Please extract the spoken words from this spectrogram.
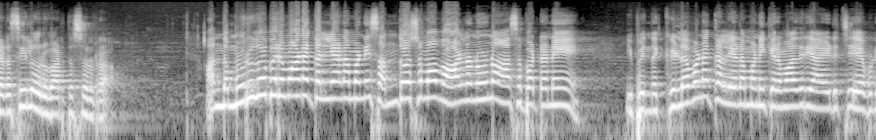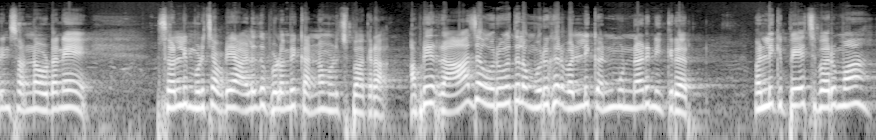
கடைசியில் ஒரு வார்த்தை சொல்கிறா அந்த முருகபெருமான கல்யாணம் பண்ணி சந்தோஷமாக வாழணும்னு ஆசைப்பட்டனே. இப்போ இந்த கிழவனை கல்யாணம் பண்ணிக்கிற மாதிரி ஆயிடுச்சு அப்படின்னு சொன்ன உடனே சொல்லி முடிச்சு அப்படியே அழுது புலம்பி கண்ணை முடிச்சு பார்க்குறா. அப்படியே ராஜ உருவத்தில் முருகர் வள்ளி கண் முன்னாடி நிற்கிறார் வள்ளிக்கு பேச்சு வருமா?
